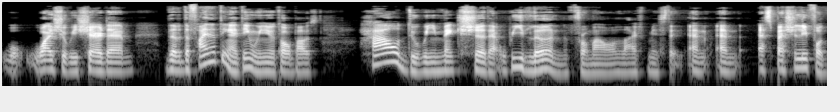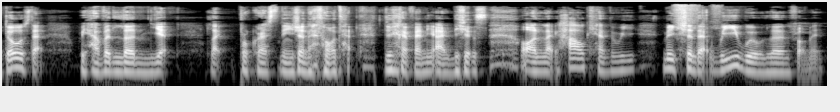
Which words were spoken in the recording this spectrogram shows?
why should we share them? The the final thing I think we need to talk about is how do we make sure that we learn from our life mistake and and especially for those that we haven't learned yet like procrastination and all that do you have any ideas on like how can we make sure that we will learn from it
